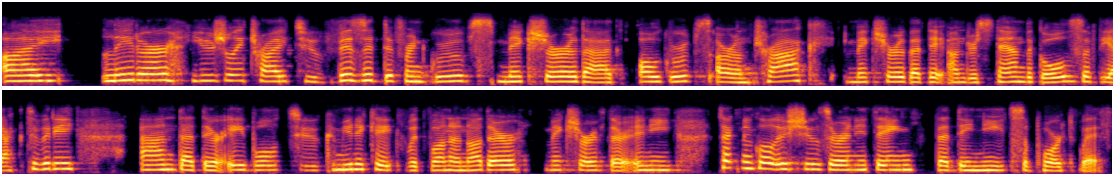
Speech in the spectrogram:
I later usually try to visit different groups, make sure that all groups are on track, make sure that they understand the goals of the activity, and that they're able to communicate with one another, make sure if there are any technical issues or anything that they need support with.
